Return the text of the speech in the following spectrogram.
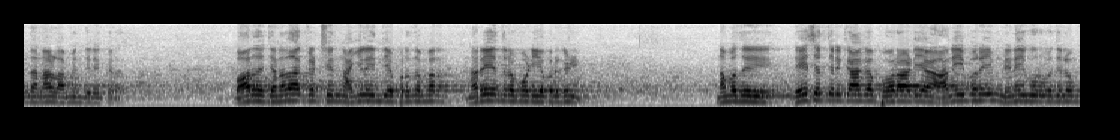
இந்த நாள் அமைந்திருக்கிறது. பாரத ஜனதா கட்சியின் அகில இந்திய பிரதமர் நரேந்திர மோடி அவர்கள் நமது தேசத்திற்காக போராடிய அனைவரையும் நினைவுறுவதிலும்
